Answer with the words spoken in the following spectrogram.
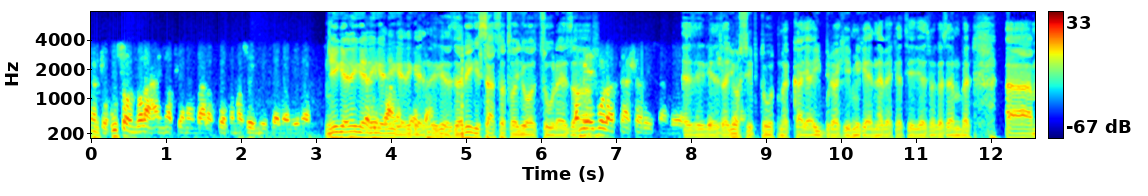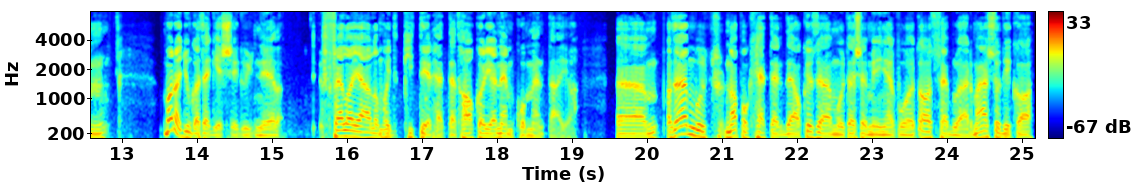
nem tudom, 20 valahány napja nem válaszoltam az ő műtlevelére. Igen, igen, igen, igen, igen, igen, ez a régi 168 óra, ez Ami a... egy mulasztás a részemről. Ez, igen, ez a Josip Tóth, meg Kaja Ibrahim, igen, neveket jegyez meg az ember. Um, maradjunk az egészségügynél. Felajánlom, hogy kitérhet, tehát ha akarja, nem kommentálja. Az elmúlt napok, hetek, de a közelmúlt eseménye volt az, február másodika,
